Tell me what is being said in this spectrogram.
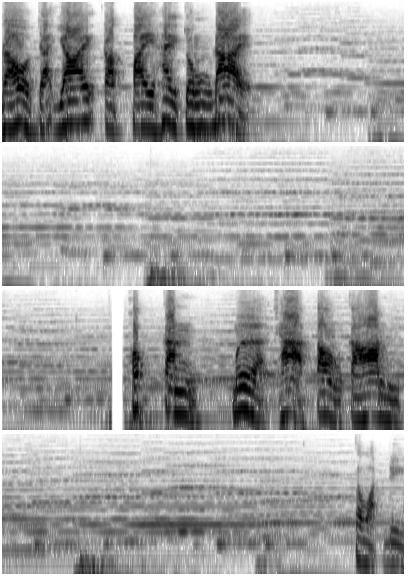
เราจะย้ายกลับไปให้จงได้ กันเมื่อชาติต้องการ สวัสดี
